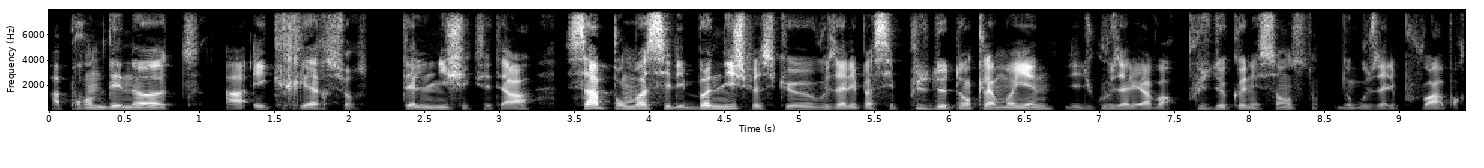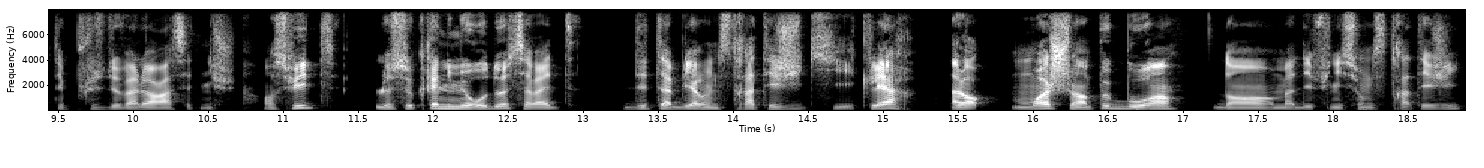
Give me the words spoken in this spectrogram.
à prendre des notes, à écrire sur telle niche, etc. Ça, pour moi, c'est les bonnes niches parce que vous allez passer plus de temps que la moyenne et du coup, vous allez avoir plus de connaissances. Donc, vous allez pouvoir apporter plus de valeur à cette niche. Ensuite, le secret numéro 2, ça va être d'établir une stratégie qui est claire. Alors, moi, je suis un peu bourrin dans ma définition de stratégie,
